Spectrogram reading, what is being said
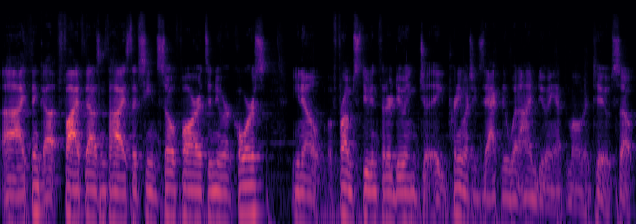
Uh, I think uh, 5,000 is the highest I've seen so far. It's a newer course, you know, from students that are doing pretty much exactly what I'm doing at the moment too. So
